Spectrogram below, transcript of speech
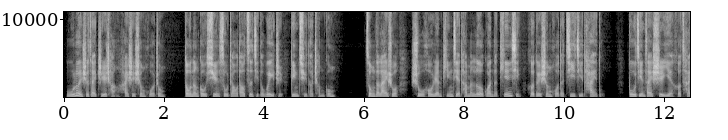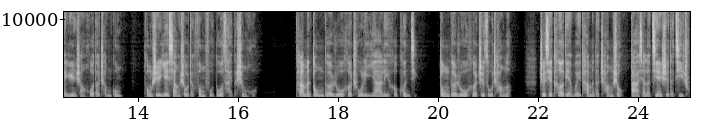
无论是在职场还是生活中，都能够迅速找到自己的位置并取得成功。总的来说，属猴人凭借他们乐观的天性和对生活的积极态度，不仅在事业和财运上获得成功，同时也享受着丰富多彩的生活。他们懂得如何处理压力和困境，懂得如何知足常乐，这些特点为他们的长寿打下了坚实的基础。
